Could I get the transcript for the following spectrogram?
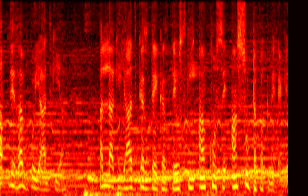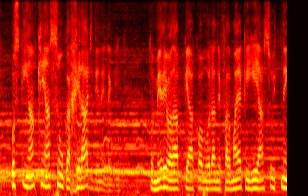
अपने रब को याद किया। अल्लाह की याद करते करते उसकी आँखों से आँसू टपकने लगे, उसकी आँखें आंसुओं का खिराज देने लगी। तो मेरे और आपके आका मौला ने फरमाया कि ये आँसू इतने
